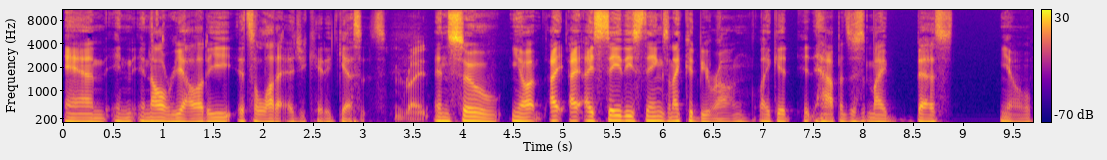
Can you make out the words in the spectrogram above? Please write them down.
and in in all reality, it's a lot of educated guesses. Right. And so, you know, I I, I say these things and I could be wrong. Like it it happens. This is my best, you know,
